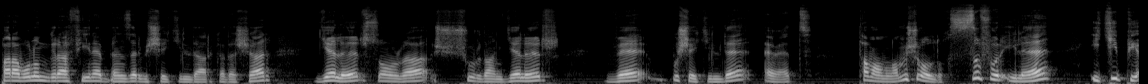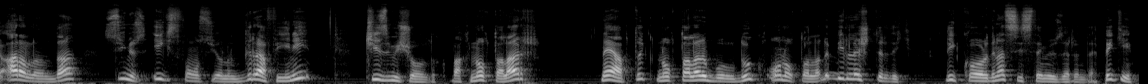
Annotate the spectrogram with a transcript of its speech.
parabolun grafiğine benzer bir şekilde arkadaşlar gelir sonra şuradan gelir ve bu şekilde evet tamamlamış olduk. 0 ile 2 pi aralığında sinüs x fonksiyonun grafiğini çizmiş olduk. Bak noktalar ne yaptık? Noktaları bulduk. O noktaları birleştirdik. Dik koordinat sistemi üzerinde. Peki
